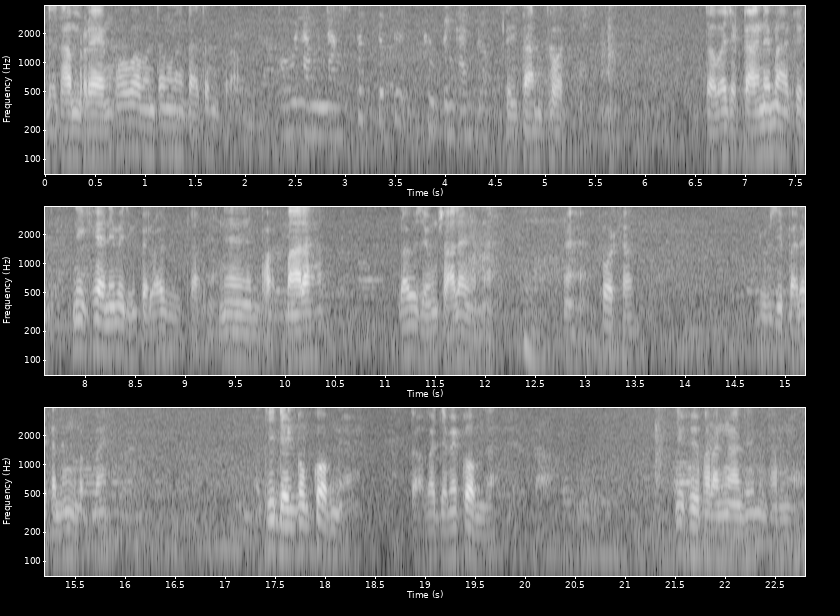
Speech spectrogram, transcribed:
อย่าทำแรงเพราะว่ามันต้องร่างกายต้องปรับพอเวลามันดังตึ๊กตึ๊กตึ๊กคือเป็นการปลดเป็นการปลดต่อไปจะกลางได้มากขึ้น นี่แค่นี้ไม่ถึงเป็นร้อยองศาเนี่ยเนี่ยมาแล้วครับร้อยเปอร์เซ็นต์องศาแล้วเห็นไหมอ่าโทษครับ ดูสิไปได้กันทั้งหมดไหมที่เดินก้มๆเนี่ย ต่อไปจะไม่ก้มแล้ว นี่คือพลังงานที่มันทำงาน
